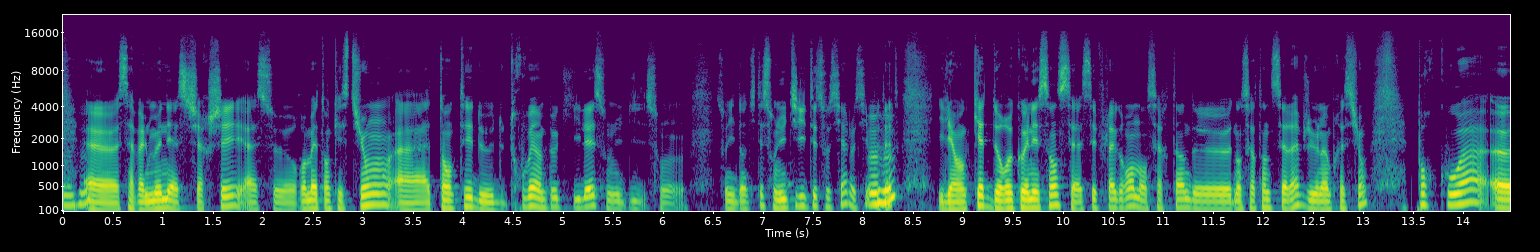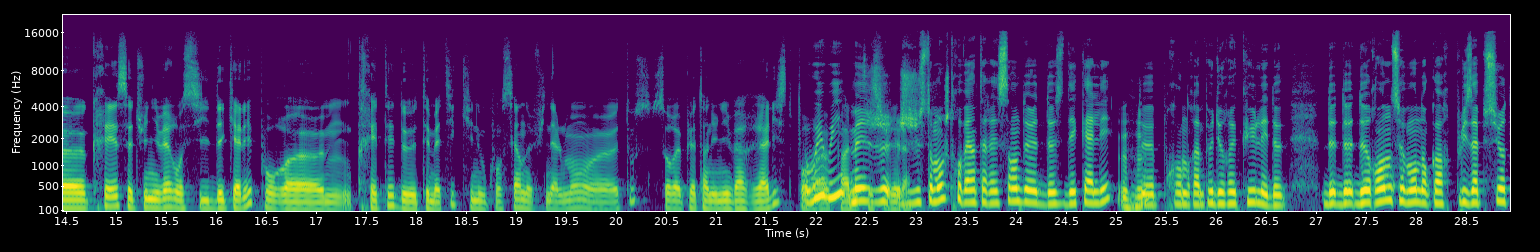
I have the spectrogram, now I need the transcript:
Mhm. Ça va le mener à se chercher, à se remettre en question, à tenter de, de trouver un peu qui il est, son, son, son identité, son utilité sociale aussi Mhm. peut-être. Il est en quête de reconnaissance, c'est assez flagrant dans certains de, dans certains de ses rêves, j'ai eu l'impression. Pourquoi euh, créer cet univers aussi décalé pour euh, traiter de thématiques qui nous concernent finalement euh, tous? Ça aurait pu être un univers réaliste pour oui, oui, mais je- justement, je trouvais intéressant de, de se décaler, Mhm. de prendre un peu du recul et de, de, de- de rendre ce monde encore plus absurde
